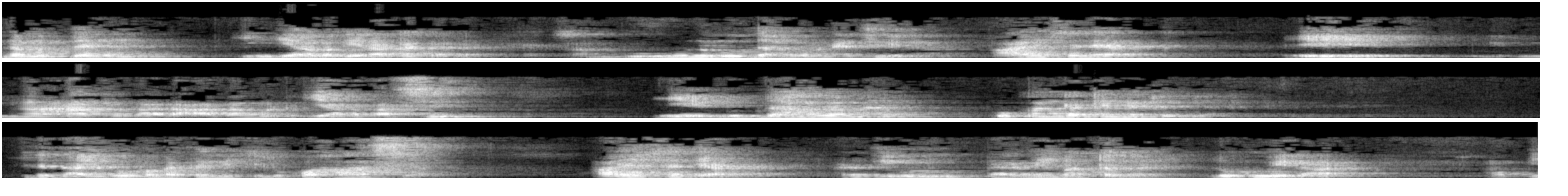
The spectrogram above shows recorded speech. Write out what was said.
නමුත් දැන් ඉන්දියාව වගේ රටක සම්පූර්ණ බුද්ධ ආගම නැති වෙලා ආයශලයක් ඒ নানা ප්‍රකාර ආගම් වලට ගියාට පස්සේ ඒ බුද්ධ ආගම උපන් රටේ නැතුව ඒක දෛවෝපගත වෙච්ච ලොකු හාස්‍යයක්. ආයතනයක් අර කිවුණු ධර්මයේ මතම ලොකු වෙලා අපි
